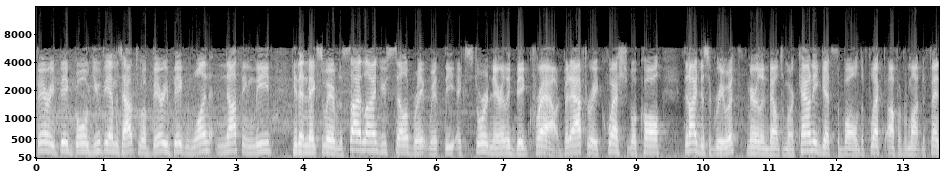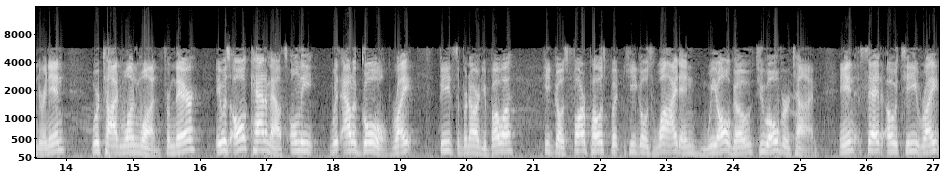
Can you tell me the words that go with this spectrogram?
very big goal. UVM is out to a very big 1-0 lead. He then makes his way over the sideline You celebrate with the extraordinarily big crowd. But after a questionable call that I disagree with, Maryland Baltimore County gets the ball and deflect off a Vermont defender and in. We're tied 1-1. From there, it was all Catamounts, only without a goal, right? Feeds to Bernard Yeboah. He goes far post, but he goes wide, and we all go to overtime. In said OT, right,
